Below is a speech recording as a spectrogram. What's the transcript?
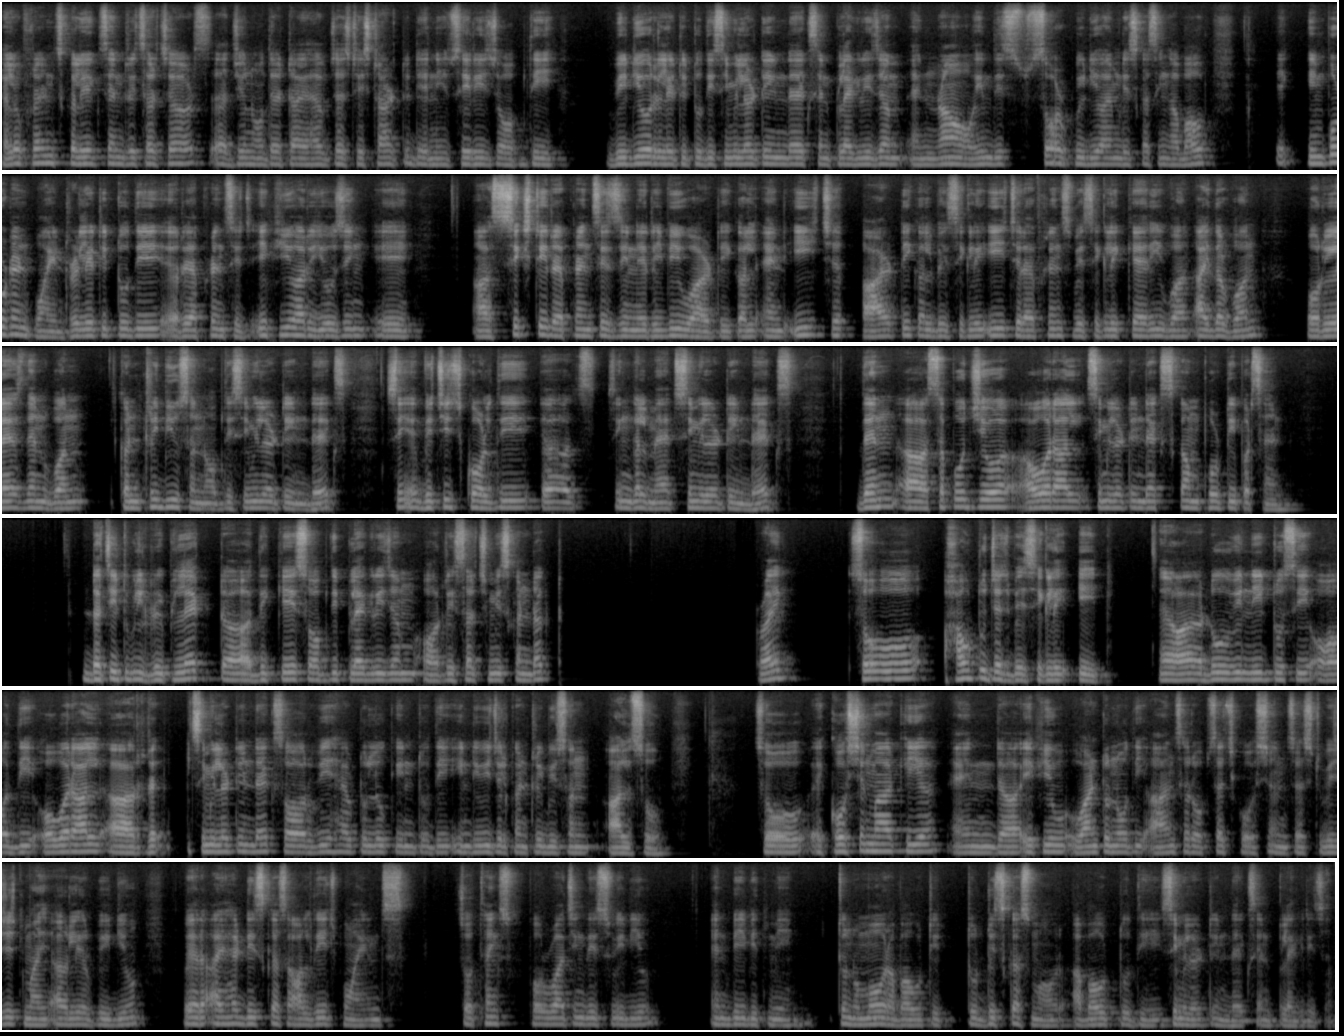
Hello friends, colleagues and researchers. As you know that I have just started a new series of the video related to the similarity index and plagiarism and now in this short video I am discussing about a important point related to the references. If you are using a uh, 60 references in a review article and each article basically each reference basically carry one either one or less than one contribution of the similarity index which is called the uh, single match similarity index. Then uh, suppose your overall similarity index come 40 percent. Does it will reflect uh, the case of the plagiarism or research misconduct? Right? So how to judge basically it uh, do we need to see all the overall uh, similarity index or we have to look into the individual contribution also? So a question mark here and uh, if you want to know the answer of such questions just visit my earlier video where i had discussed all these points. So thanks for watching this video and be with me to know more about it to discuss more about to the similarity index and plagiarism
